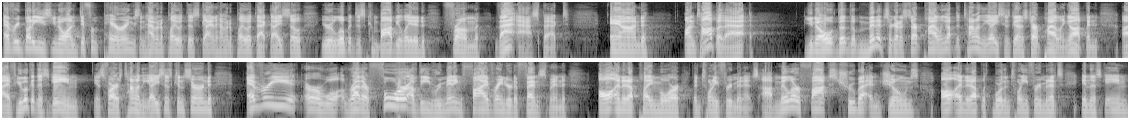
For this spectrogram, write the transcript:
Everybody's, you know, on different pairings and having to play with this guy and having to play with that guy. So you're a little bit discombobulated from that aspect. And on top of that, you know, the, the minutes are going to start piling up. The time on the ice is going to start piling up. And uh, if you look at this game, as far as time on the ice is concerned, every, or well, rather, four of the remaining five Ranger defensemen all ended up playing more than 23 minutes. Uh, Miller, Fox, Trouba, and Jones all ended up with more than 23 minutes in this game.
